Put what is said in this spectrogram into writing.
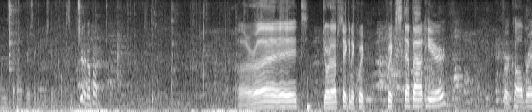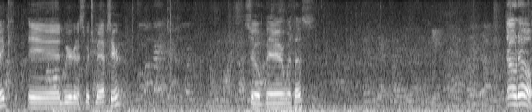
I'm gonna step out for a second. I'm just gonna call some. Sure, no problem. All right. Doorknob's taking a quick quick step out here for a call break, and we are going to switch maps here. So bear with us. Oh no!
